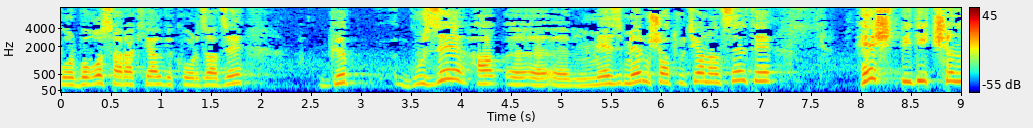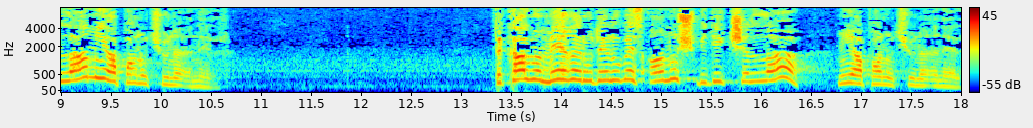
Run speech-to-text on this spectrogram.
որ Բողոս Արաքյալ կորցած է, գուզե հա, մեզ մեր ուշադրության անցնել թե հեշտ պիտի չլա միապանությունը ընել։ Տկալը մեղր ուդելու պես անուշ պիտի չլա միապանությունը ընել։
